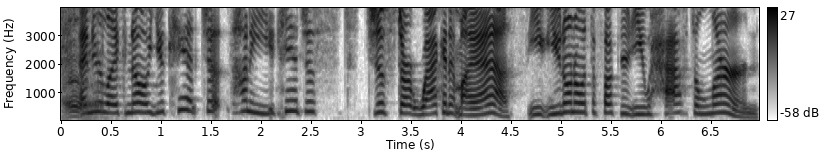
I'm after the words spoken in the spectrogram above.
And you're oh. like, "No, you can't just, honey, you can't just just start whacking at my ass. You, you don't know what the fuck you're. You have to learn.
